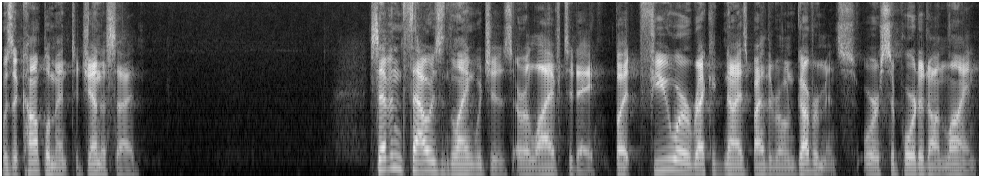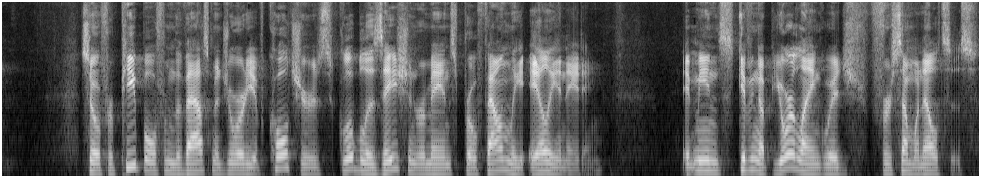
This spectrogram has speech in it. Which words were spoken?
was a complement to genocide. 7,000 languages are alive today, but few are recognized by their own governments or supported online. So, for people from the vast majority of cultures, globalization remains profoundly alienating. It means giving up your language for someone else's.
